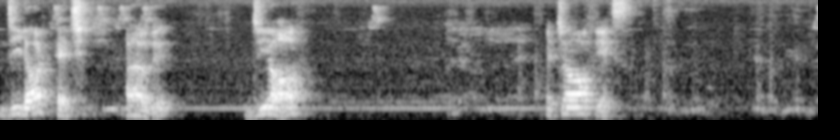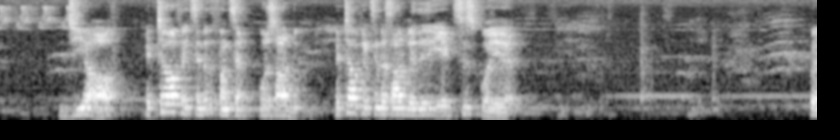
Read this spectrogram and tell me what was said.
G dot H அதாவது G of H of X G of H of X என்றது ஃபங்க்ஷன் ஒரு சார்பு. ஹெச் ஆஃப் எக்ஸ் என்ற சார்பு எது? எக்ஸ் ஸ்கொயர் இப்போ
